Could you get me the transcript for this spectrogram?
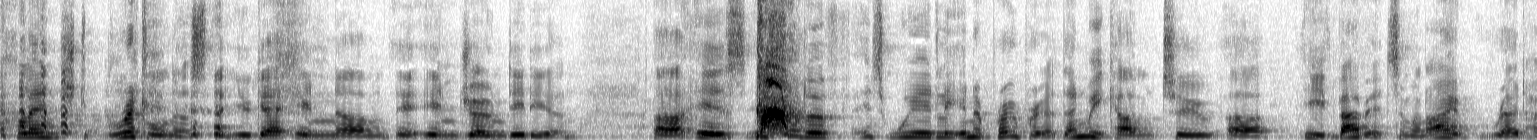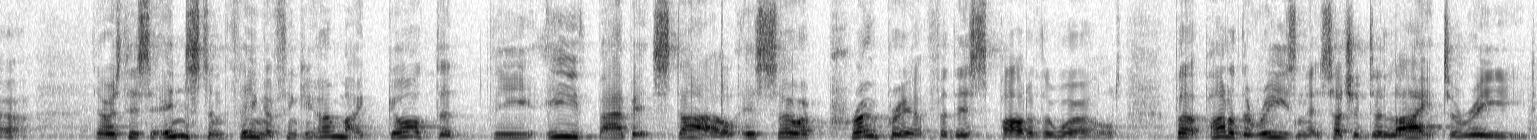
clenched brittleness that you get in, um, in Joan Didion. Uh, is, is, sort of it's weirdly inappropriate. Then we come to uh, Eve Babitz, and when I read her, there was this instant thing of thinking, oh my God, the, the Eve Babitz style is so appropriate for this part of the world. But part of the reason it's such a delight to read,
